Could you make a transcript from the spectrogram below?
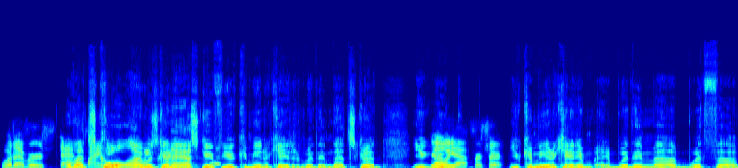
whatever. Stat Well, that's cool. I was going to ask you if you communicated with him. That's good. You Oh you, yeah, for sure. you communicated with him uh, with uh,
